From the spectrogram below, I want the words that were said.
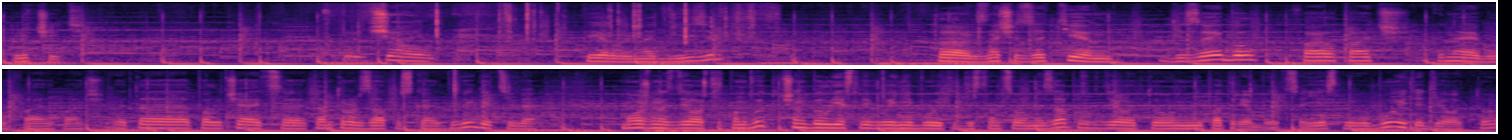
включить. Включаем первый на дизель. Так, значит, затем disable file patch, enable file patch. Это получается контроль запуска двигателя. Можно сделать, чтобы он выключен был. Если вы не будете дистанционный запуск делать, то он не потребуется. Если вы будете делать, то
